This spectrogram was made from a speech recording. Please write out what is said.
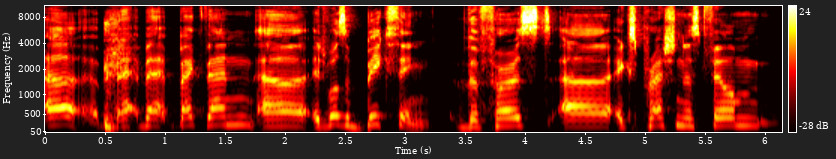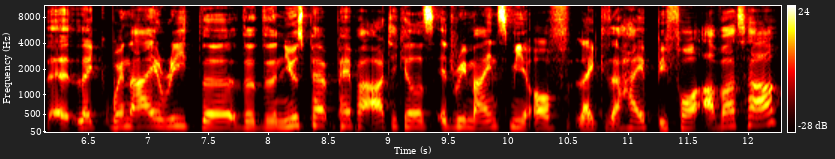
uh, ba- ba- back then, uh, it was a big thing. The first uh, expressionist film, uh, like when I read the, the the newspaper articles, it reminds me of like the hype before Avatar,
